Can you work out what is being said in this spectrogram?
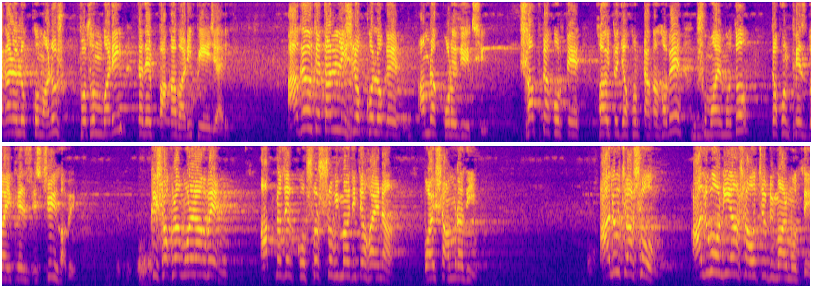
এগারো লক্ষ মানুষ প্রথমবারই তাদের পাকা বাড়ি পেয়ে যায়। আগেও তেতাল্লিশ লক্ষ লোকের আমরা করে দিয়েছি। সবটা করতে হয়তো যখন টাকা হবে, সময় মতো, তখন ফেস বাই ফেস নিশ্চয়ই হবে। কৃষকরা মনে রাখবেন, আপনাদের শস্য বিমা দিতে হয় না, পয়সা আমরা দিই। আলু চাষও, আলুও নিয়ে আসা হচ্ছে বিমার মধ্যে।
